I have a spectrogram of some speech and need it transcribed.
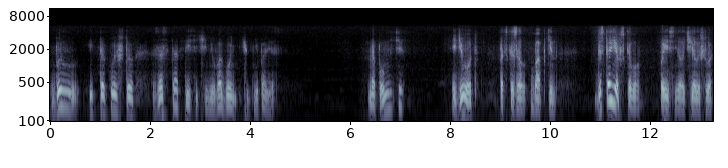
Был и такой, что за ста тысячами в огонь чуть не полез. Напомните? «Идиот», — подсказал Бабкин. «Достоевского», — пояснила Челышева,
